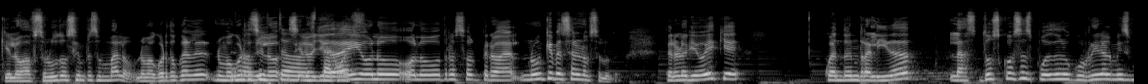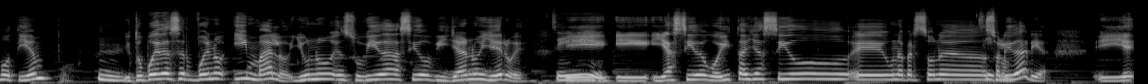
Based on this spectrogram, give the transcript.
que los absolutos siempre son malos. No me acuerdo cuál no me acuerdo si, lo- si Jedi o los o lo otros son, pero ah, no hay que pensar en absoluto. Pero lo que voy es que cuando en realidad las dos cosas pueden ocurrir al mismo tiempo. Mm, Y tú puedes ser bueno y malo. Y uno en su vida ha sido villano y héroe. sí. Y, y, y has sido egoísta y has sido eh, una persona Sí, solidaria. Y,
